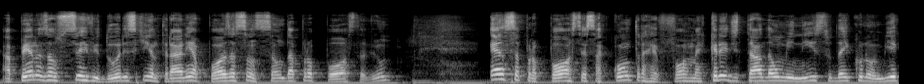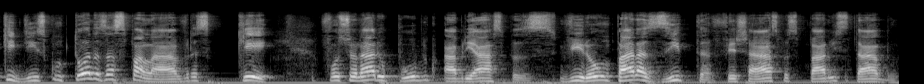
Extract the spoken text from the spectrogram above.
apenas aos servidores que entrarem após a sanção da proposta, viu? Essa proposta, essa contrarreforma é creditada a um ministro da Economia que diz com todas as palavras que Funcionário público, abre aspas, virou um parasita, fecha aspas, para o Estado,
